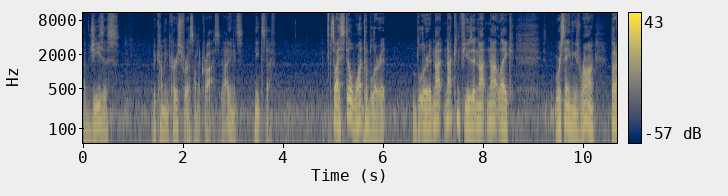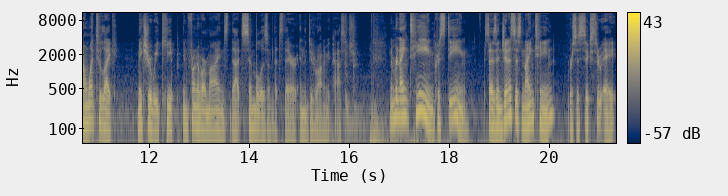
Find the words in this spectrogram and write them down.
of Jesus becoming cursed for us on the cross. I think it's neat stuff. So I still want to blur it, blur it, not not confuse it, not not like we're saying things wrong, but I want to like make sure we keep in front of our minds that symbolism that's there in the Deuteronomy passage. Number 19, Christine says in Genesis 19 verses 6 through 8,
